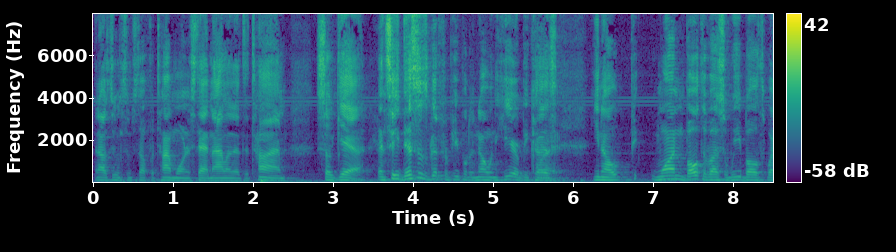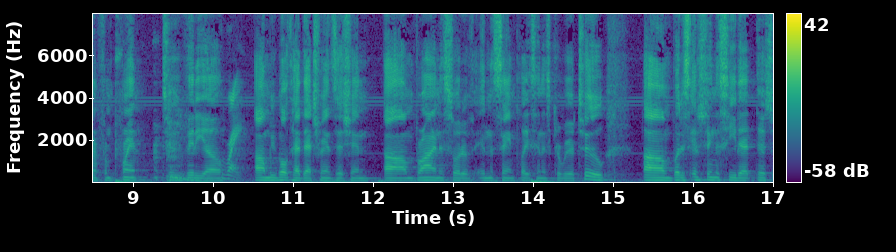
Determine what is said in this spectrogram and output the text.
And I was doing some stuff with Time Warner in Staten Island at the time. So yeah, and see, this is good for people to know and hear because, Right. you know, one, both of us, we both went from print to video. Right. Um, we both had that transition. Um, Brian is sort of in the same place in his career too, um, but it's interesting to see that there's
